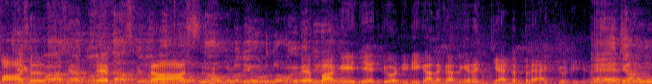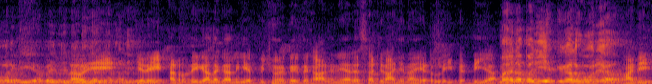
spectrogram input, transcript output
ਪਾਸ ਚੈੱਕ ਪਾਸ ਆ ਦੁੱਧ ਤੇ 10 ਕਿਲੋ 10 9 ਕਿਲੋ ਦੀ ਹੋਰ ਦਵਾਂਗੇ ਤੇ ਬਾਕੀ ਜੇ ਝੋਟੀ ਦੀ ਗੱਲ ਕਰ ਲਈਏ ਤੇ ਜੈਡ ਬਲੈਕ ਝੋਟੀ ਜਿਹਨੂੰ ਐ ਜਾਨ ਵਰਗੀ ਆ ਲਓ ਜਿਹੜੀ। ਜਿਹੜੇ ਅਟਰ ਦੀ ਗੱਲ ਕਰ ਲਈਏ ਪਿੱਛੋਂ ਇੱਕ ਵਾਰੀ ਦਿਖਾ ਦਿੰਦੇ ਆ ਤੇ ਸੱਜਣਾ ਜਿਹਨਾਂ ਅਟਰ ਲਈ ਫਿਰਦੀ ਆ। ਮੈਂ ਨਾ ਭਾਜੀ ਇੱਕ ਗੱਲ ਹੋ ਰਿਹਾ ਹਾਂਜੀ।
